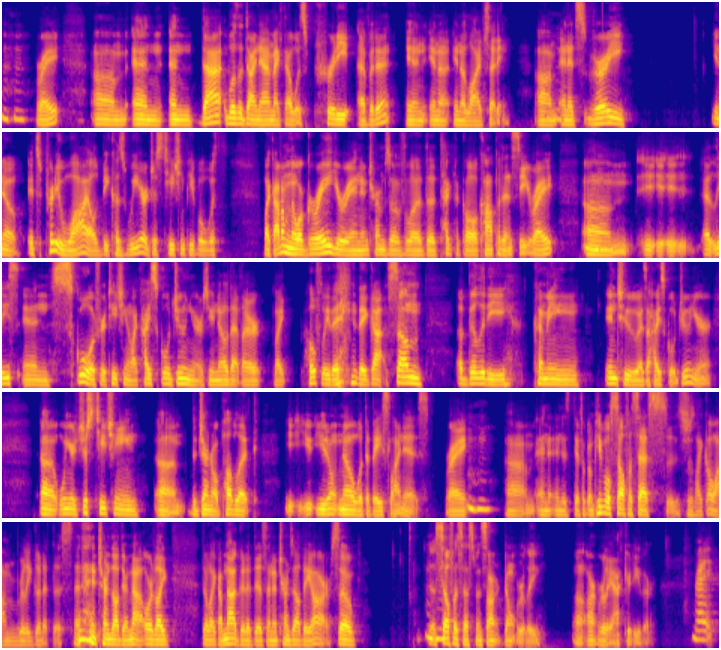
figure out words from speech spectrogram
hmm right? Um, and and that was a dynamic that was pretty evident in in a in a live setting. Um, Mhm. and it's very, you know, it's pretty wild because we are just teaching people with, like, I don't know what grade you're in in terms of uh, the technical competency, right? Mhm. Um, i i at least in school, if you're teaching like high school juniors, you know that they're like, hopefully they they got some ability coming into as a high school junior. Uh, when you're just teaching um, the general public, you you don't know what the baseline is, right? hmm um, and, and it's difficult. People self-assess. It's just like, oh, I'm really good at this, and then it turns out they're not, or like they're like, I'm not good at this, and it turns out they are. So the Mhm. self-assessments aren't don't really uh, aren't really accurate either. Right.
